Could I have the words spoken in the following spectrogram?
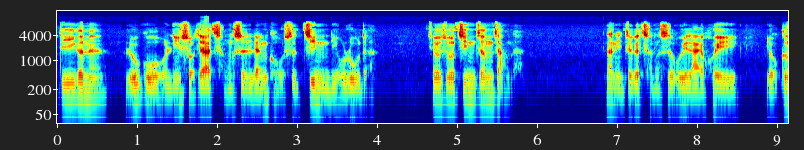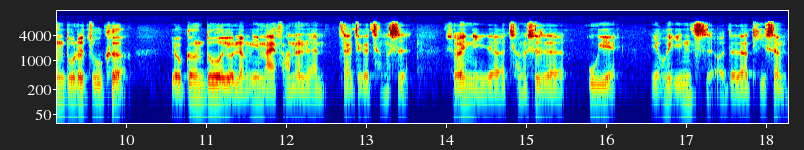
第一个呢，如果你所在的城市人口是净流入的，就是说净增长的，那你这个城市未来会有更多的租客，有更多有能力买房的人在这个城市，所以你的城市的。物业也会因此而得到提升。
